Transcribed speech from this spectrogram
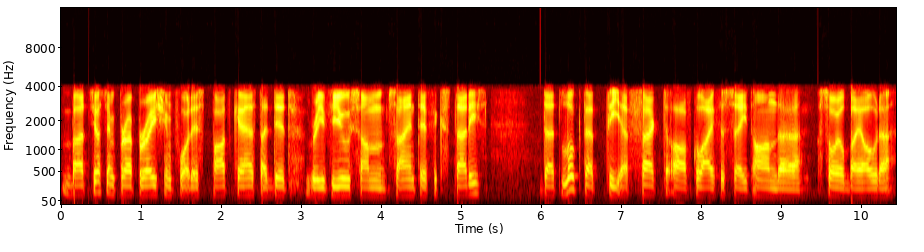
But just in preparation for this podcast, I did review some scientific studies that looked at the effect of glyphosate on the soil biota.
